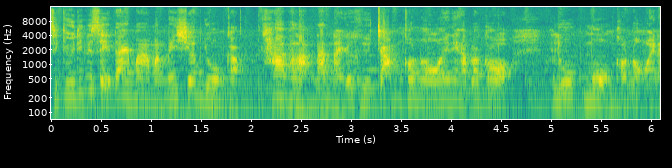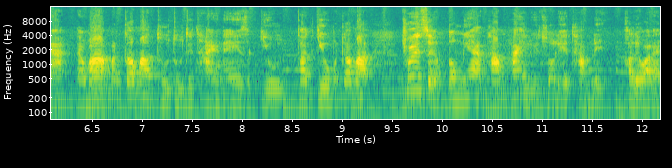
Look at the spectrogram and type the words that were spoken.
สกิลที่พิเศษได้มามันไม่เชื่อมโยงกับค่าพลังด้านในก็คือจัมเขาน้อยนะครับ แล้วก็ลูกโมงเขาน้อยนะ แต่ว่ามันก็มาถูๆที่ถ่ายในสกิลสกิลมันก็มาช่วยเสริมตรงนี้ยทำให้หลุยโซเลสทำได้เขาเรียกว่าอะไร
